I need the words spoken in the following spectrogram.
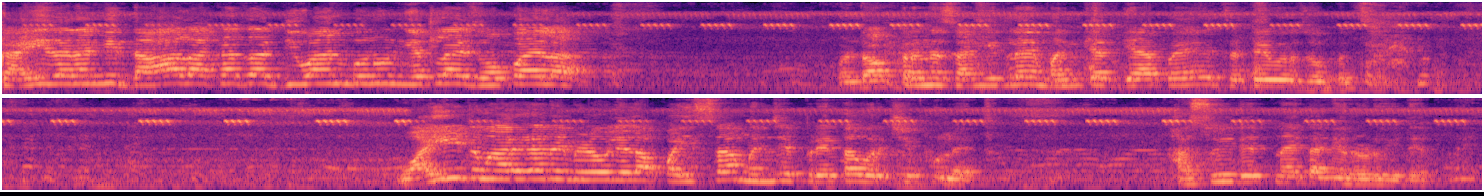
काही जणांनी दहा लाखाचा दिवाण बनवून घेतलाय झोपायला. पण डॉक्टरने सांगितलंय मनक्यात गॅप आहे चटेवर झोपच. वाईट मार्गाने मिळवलेला पैसा म्हणजे प्रेतावरची फुलं आहेत. हसूही देत नाहीत आणि रडूही देत नाहीत.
